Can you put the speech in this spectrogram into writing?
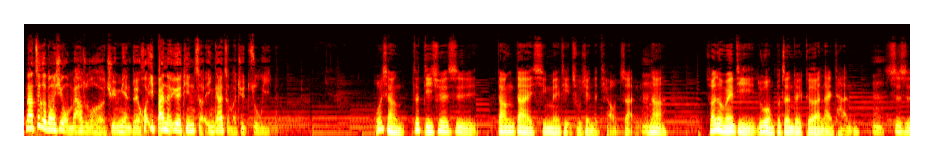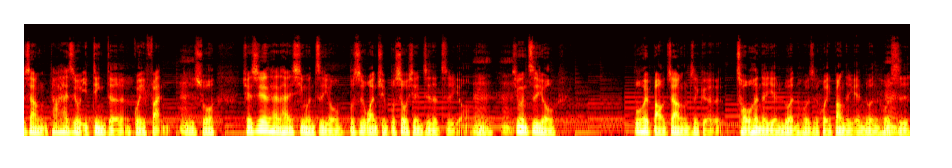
那这个东西我们要如何去面对，或一般的阅听者应该怎么去注意呢？我想这的确是当代新媒体出现的挑战。那传统媒体如果不针对个案来谈，嗯，事实上它还是有一定的规范，就是说全世界在谈新闻自由，不是完全不受限制的自由。嗯嗯，新闻自由不会保障这个仇恨的言论，或是诽谤的言论，或是。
